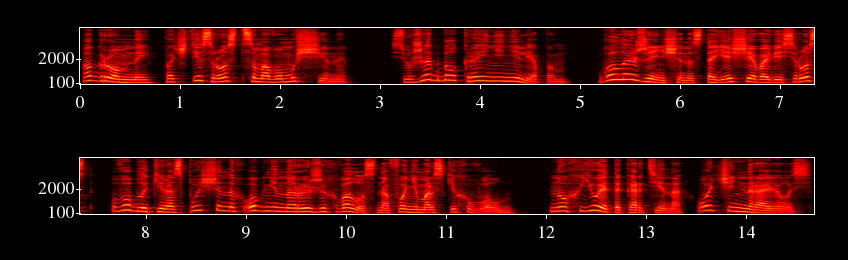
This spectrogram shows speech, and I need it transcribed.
огромной, почти с рост самого мужчины. Сюжет был крайне нелепым. Голая женщина, стоящая во весь рост в облаке распущенных огненно-рыжих волос на фоне морских волн. Но Хью эта картина очень нравилась.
